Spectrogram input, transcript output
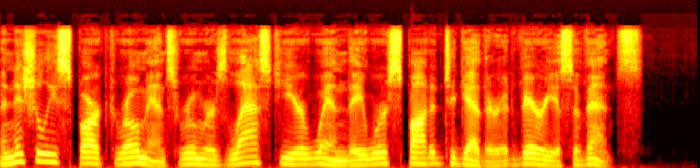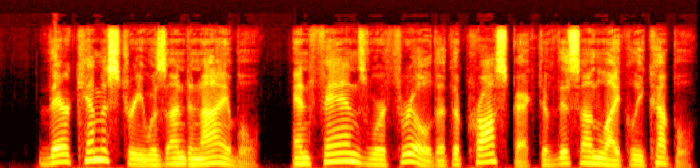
initially sparked romance rumors last year when they were spotted together at various events. Their chemistry was undeniable, and fans were thrilled at the prospect of this unlikely couple.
